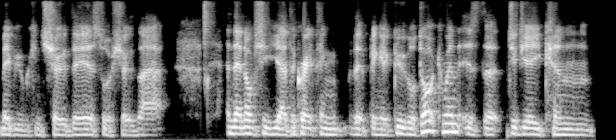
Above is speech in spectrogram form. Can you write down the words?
maybe we can show this or show that, and then obviously, yeah, the great thing that being a Google document is that Didier can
